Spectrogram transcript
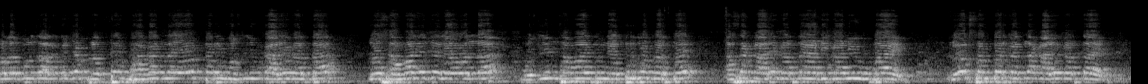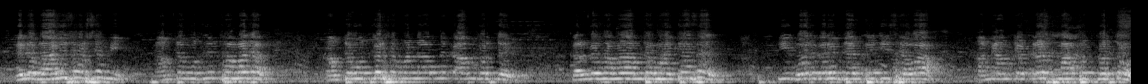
कोल्हापूर तालुक्याच्या प्रत्येक भागातला एक तरी मुस्लिम कार्यकर्ता जो समाजाच्या लेवलला मुस्लिम समाजातून नेतृत्व करतोय असा कार्यकर्ता या ठिकाणी उभा आहे. लोकसंपर्कातला कार्यकर्ता आहे. गेले बावीस वर्ष मी आमच्या मुस्लिम समाजात आमच्या उत्कर्ष मंडळातनं काम करतोय. कारण का समाज आमच्या माहिती असेल की गोरगरीब जनतेची सेवा आम्ही आमच्या ट्रस्ट मार्फत करतो.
